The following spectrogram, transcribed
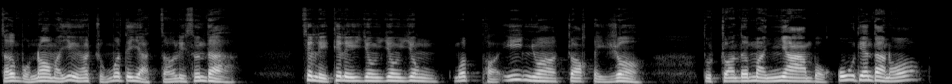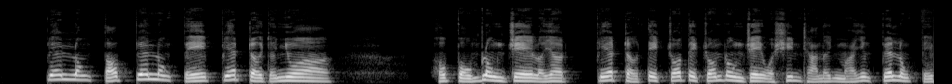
tớ bộ nọ mà nhưng mà chúng mới tay nhà tớ lý xuân đà. Chỉ lý thế lý dùng dùng dùng một phở ít nhọt cho cái rồi tụ tròn tới mà nhà bộ cũ thiên ta nó bé long tỏ bé long bé bé trời cho nhua họ bổn long chê là do bé trời tê chó tê chó long chê và xin thản rồi mà nhưng bé long bé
